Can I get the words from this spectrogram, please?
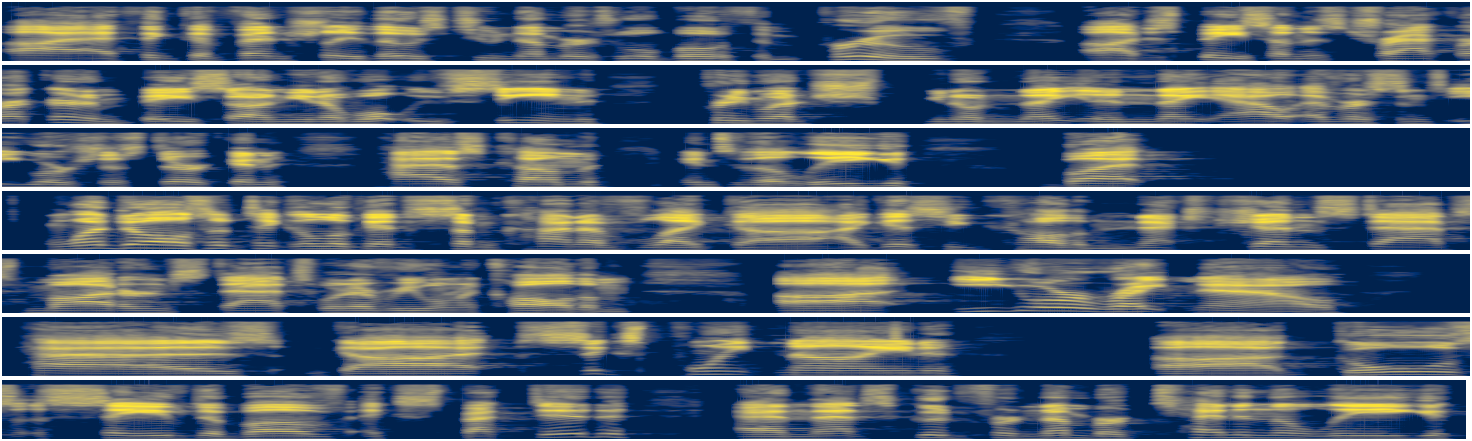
I think eventually those two numbers will both improve, uh, just based on his track record and based on you know what we've seen pretty much you know night in and night out ever since Igor Shesterkin has come into the league. But Wanted to also take a look at some kind of like uh, I guess you could call them next gen stats, modern stats, whatever you want to call them. Uh, Igor right now has got 6.9 uh, goals saved above expected, and that's good for number 10 in the league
